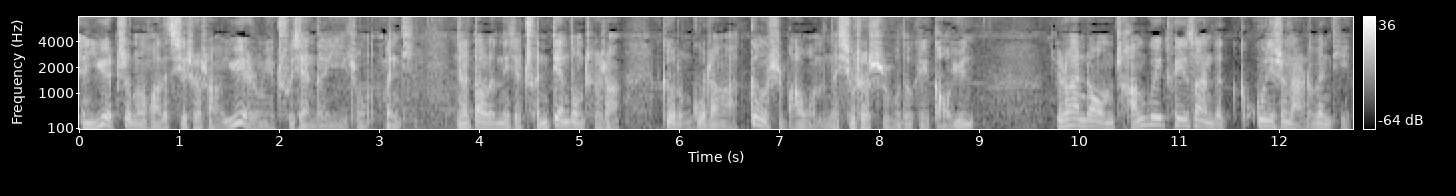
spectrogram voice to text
越智能化的汽车上越容易出现的一种问题。你要到了那些纯电动车上，各种故障啊，更是把我们的修车师傅都可以搞晕。就是按照我们常规推算的，估计是哪儿的问题，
